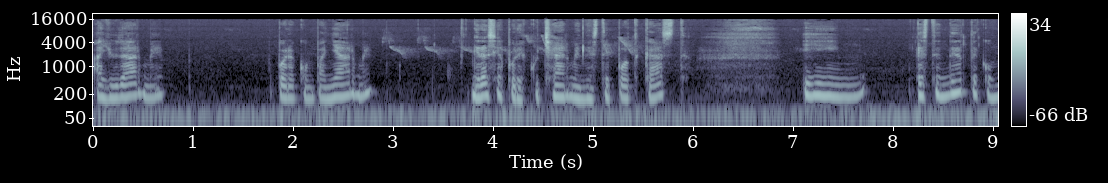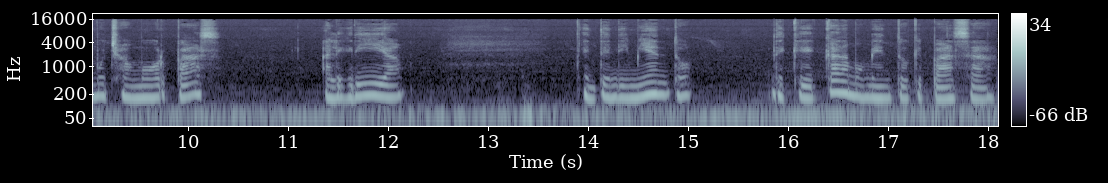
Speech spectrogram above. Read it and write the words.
ayudarme, por acompañarme. Gracias por escucharme en este podcast y extenderte con mucho amor, paz, alegría, entendimiento de que cada momento que pasa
